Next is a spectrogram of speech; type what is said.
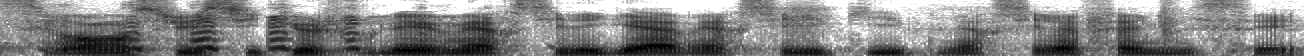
c'est vraiment celui-ci que je voulais. Merci les gars, merci l'équipe, merci la famille, c'est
